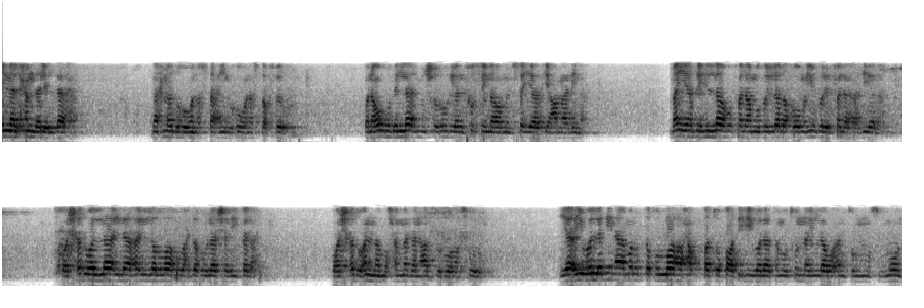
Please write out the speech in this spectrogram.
إن الحمد لله نحمده ونستعينه ونستغفره ونعوذ بالله من شرور أنفسنا ومن سيئات أعمالنا. من يهده الله فلا مضل له ومن يضلل فلا هادي له. وأشهد أن لا إله إلا الله وحده لا شريك له. وأشهد أن محمدا عبده ورسوله. يا أيها الذين آمنوا اتقوا الله حق تقاته ولا تموتن إلا وأنتم مسلمون.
